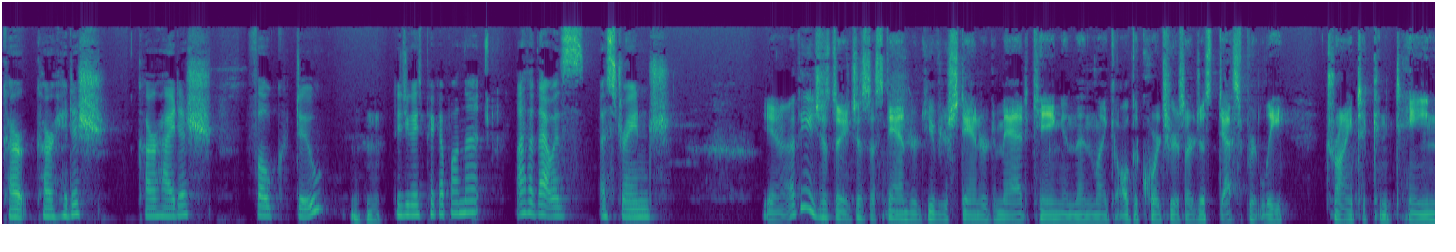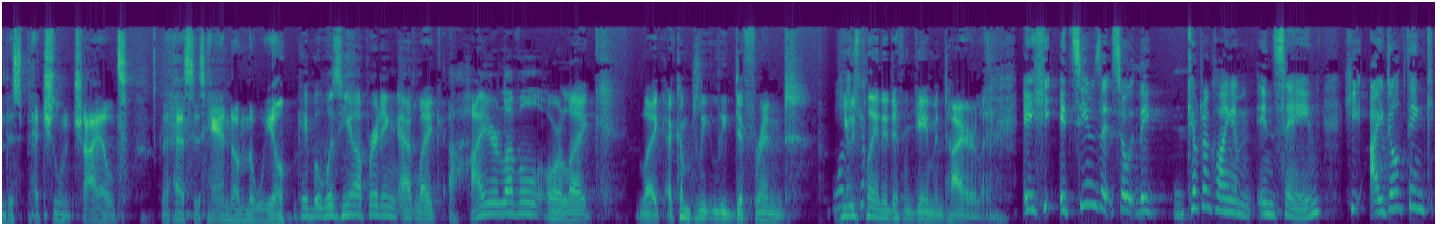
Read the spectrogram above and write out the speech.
Car Karhidish Karhidish folk do. Did you guys pick up on that? I thought that was a strange. Yeah, I think it's just a just a standard. You have your standard mad king, and then like all the courtiers are just desperately trying to contain this petulant child that has his hand on the wheel. Okay, but was he operating at like a higher level or like like a completely different? he was kept- playing a different game entirely. It, he, it seems that so they kept on calling him insane. He, I don't think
